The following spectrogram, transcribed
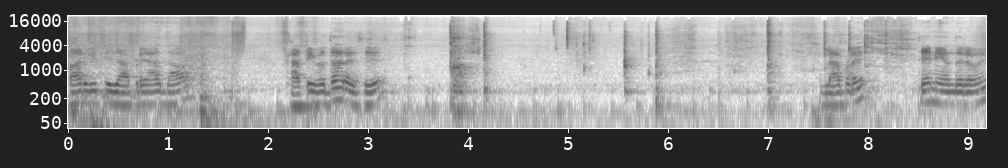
પારવી છે આપણે આ દાળ ઘાટી વધારે છે. એટલે આપણે તેની અંદર હવે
